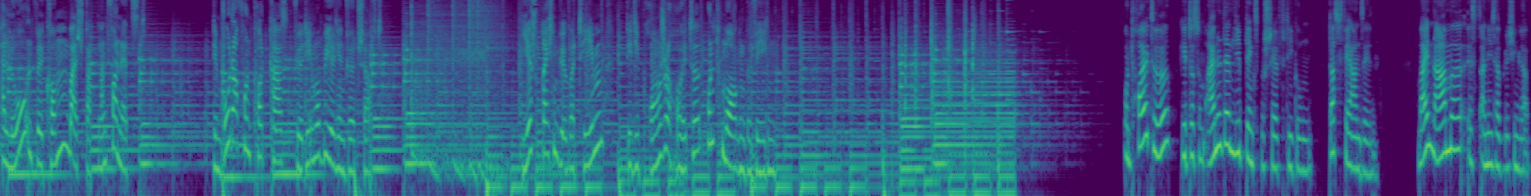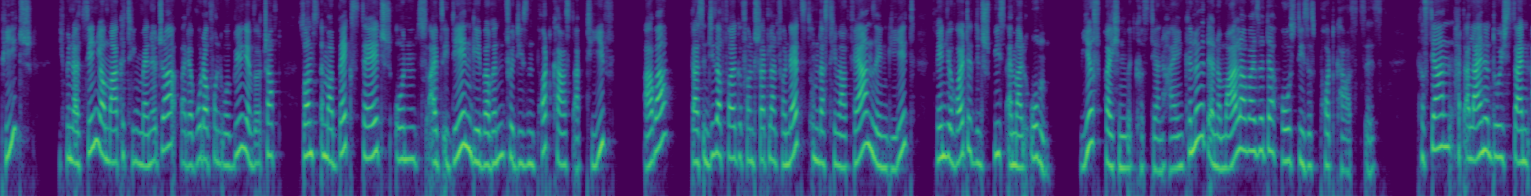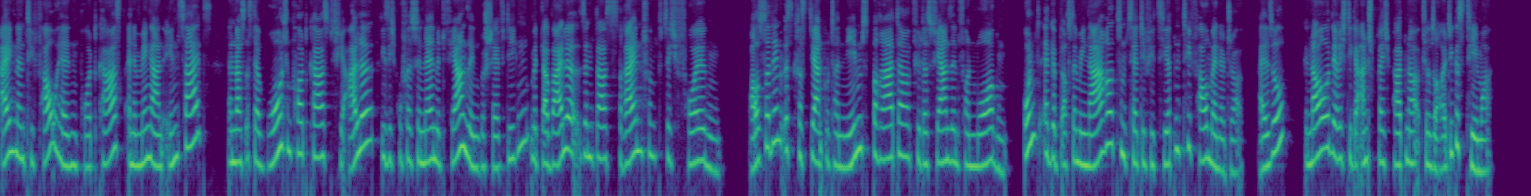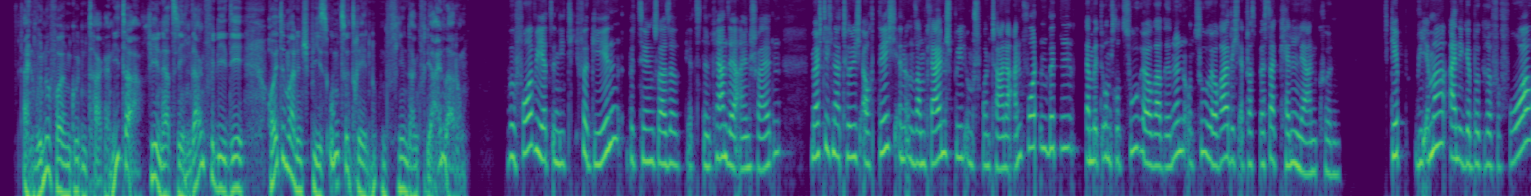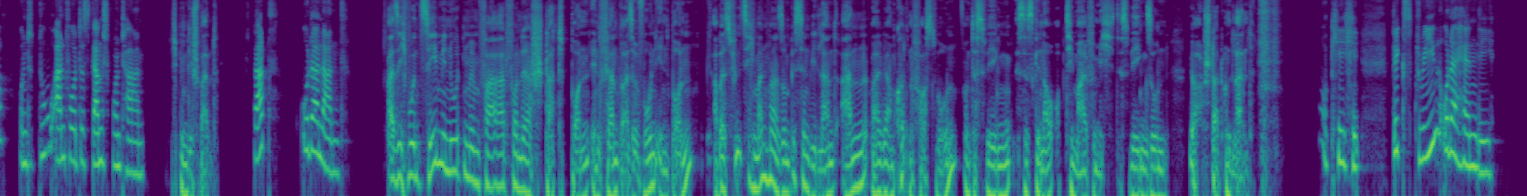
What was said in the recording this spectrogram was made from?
Hallo und willkommen bei Stadtland vernetzt, dem Vodafone-Podcast für die Immobilienwirtschaft. Hier sprechen wir über Themen, die die Branche heute und morgen bewegen. Und heute geht es um eine der Lieblingsbeschäftigungen, das Fernsehen. Mein Name ist Anita Blüchinger-Pietsch. Ich bin als Senior Marketing Manager bei der Vodafone Immobilienwirtschaft sonst immer backstage und als Ideengeberin für diesen Podcast aktiv. Aber da es in dieser Folge von Stadtland vernetzt um das Thema Fernsehen geht, drehen wir heute den Spieß einmal um. Wir sprechen mit Christian Heinkele, der normalerweise der Host dieses Podcasts ist. Christian hat alleine durch seinen eigenen TV-Helden-Podcast eine Menge an Insights, denn das ist der Branchenpodcast für alle, die sich professionell mit Fernsehen beschäftigen. Mittlerweile sind das 53 Folgen. Außerdem ist Christian Unternehmensberater für das Fernsehen von morgen und er gibt auch Seminare zum zertifizierten TV-Manager. Also genau der richtige Ansprechpartner für unser heutiges Thema. Einen wundervollen guten Tag, Anita. Vielen herzlichen Dank für die Idee, heute mal den Spieß umzudrehen und vielen Dank für die Einladung. Bevor wir jetzt in die Tiefe gehen, beziehungsweise jetzt den Fernseher einschalten, möchte ich natürlich auch dich in unserem kleinen Spiel um spontane Antworten bitten, damit unsere Zuhörerinnen und Zuhörer dich etwas besser kennenlernen können. Ich gebe wie immer einige Begriffe vor und du antwortest ganz spontan. Ich bin gespannt. Stadt oder Land? Also ich wohne zehn Minuten mit dem Fahrrad von der Stadt Bonn entfernt, also wohne in Bonn. Aber es fühlt sich manchmal so ein bisschen wie Land an, weil wir am Kottenforst wohnen. Und deswegen ist es genau optimal für mich. Deswegen so ein, ja, Stadt und Land. Okay. Big Screen oder Handy?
